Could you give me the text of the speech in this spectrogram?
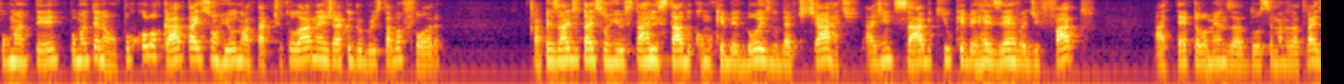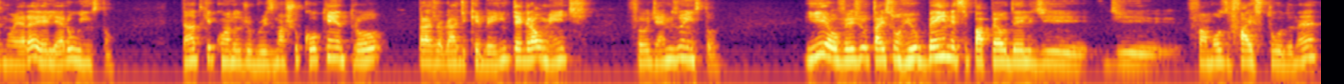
por manter, por manter não, por colocar Tyson Hill no ataque titular, né, já que o Drew Brees estava fora. Apesar de Tyson Hill estar listado como QB2 no depth chart, a gente sabe que o QB reserva de fato, até pelo menos há duas semanas atrás, não era ele, era o Winston. Tanto que quando o Drew Brees machucou, quem entrou para jogar de QB integralmente foi o James Winston. E eu vejo o Tyson Hill bem nesse papel dele de, de famoso faz tudo, né?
